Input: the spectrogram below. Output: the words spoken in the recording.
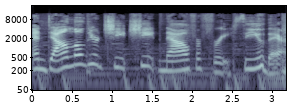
and download your cheat sheet now for free. See you there.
